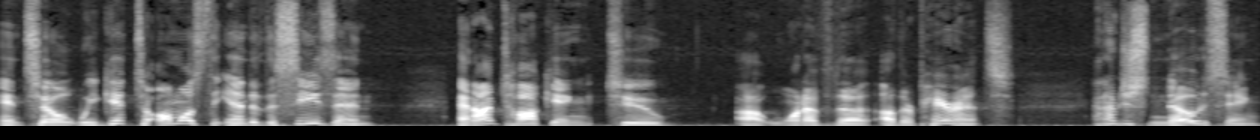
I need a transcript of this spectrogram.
until we get to almost the end of the season, and I'm talking to uh, one of the other parents, and I'm just noticing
